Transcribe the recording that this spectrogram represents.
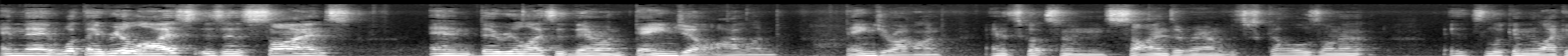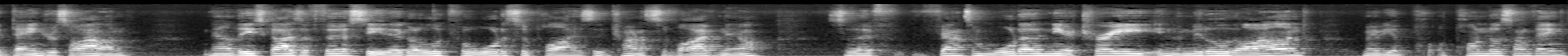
And what they realize is there's signs and they realize that they're on Danger Island, Danger Island, and it's got some signs around with skulls on it. It's looking like a dangerous island. Now these guys are thirsty. They've got to look for water supplies. They're trying to survive now, so they've found some water near a tree in the middle of the island, maybe a, pond or something.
